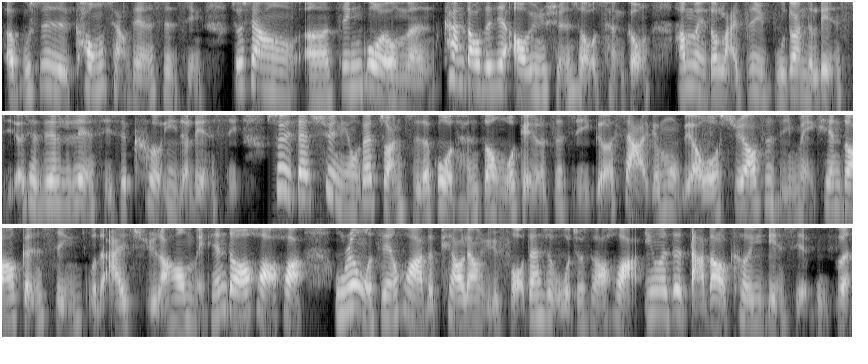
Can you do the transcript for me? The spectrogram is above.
而不是空想这件事情。就像呃，经过了我们看到这些奥运选手成功，他们也都来自于不断的练习，而且这些练习是刻意的练习。所以在去年我在转职的过程中。我给了自己一个下一个目标，我需要自己每天都要更新我的 IG，然后每天都要画画，无论我今天画的漂亮与否，但是我就是要画，因为这达到了刻意练习的部分。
